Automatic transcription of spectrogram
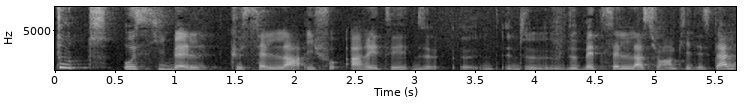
toutes aussi belles que celle-là. Il faut arrêter de, euh, mettre celle-là sur un piédestal.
